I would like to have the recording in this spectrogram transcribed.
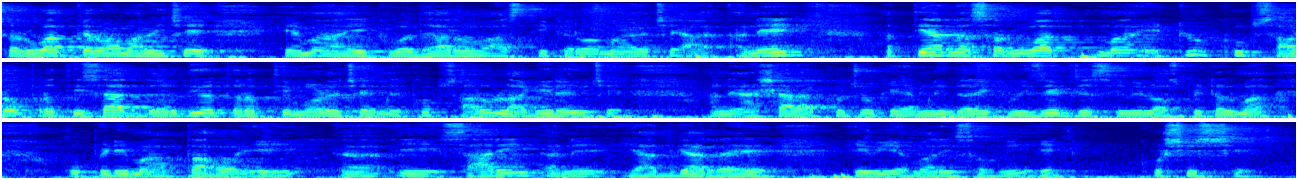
શરૂઆત કરવામાં આવી છે, એમાં એક વધારો આજથી કરવામાં આવ્યો છે. અને અત્યારના શરૂઆતમાં એટલો ખૂબ સારો પ્રતિસાદ દર્દીઓ તરફથી મળ્યો છે, એમને ખૂબ સારું લાગી રહ્યું છે. અને આશા રાખું છું કે એમની દરેક વિઝિટ જે સિવિલ હોસ્પિટલમાં ઓપીડીમાં આવતા હોય એ એ સારી અને યાદગાર રહે એવી અમારી સૌની એક કોશિશ છે.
